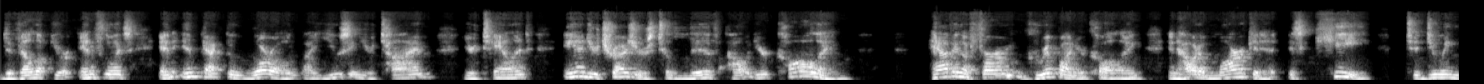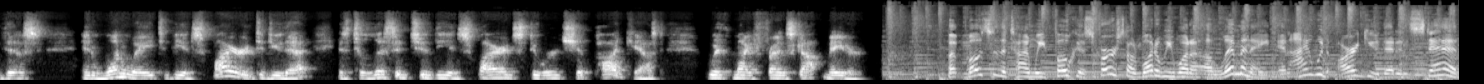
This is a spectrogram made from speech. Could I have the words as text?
develop your influence, and impact the world by using your time, your talent, and your treasures to live out your calling. Having a firm grip on your calling and how to market it is key to doing this. And one way to be inspired to do that is to listen to the Inspired Stewardship podcast with my friend Scott Maderer. But most of the time, we focus first on what do we want to eliminate. And I would argue that instead,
